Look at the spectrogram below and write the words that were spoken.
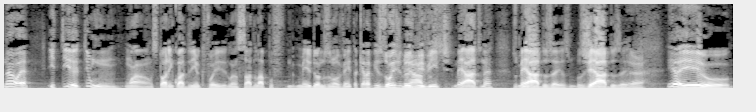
Não, é. E tinha, tinha um, uma, história em quadrinho que foi lançado lá pro meio dos anos 90, que era Visões de Meados. 2020. Meados, né? Os meados aí, os, os geados aí. É. E aí, o.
